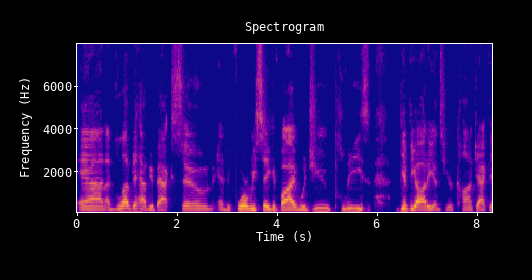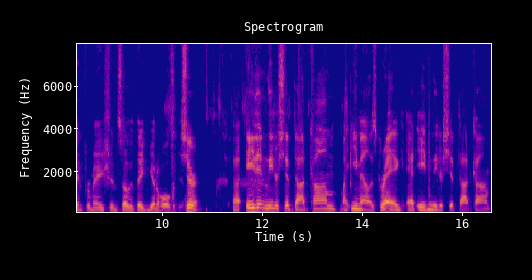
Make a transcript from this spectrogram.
And I'd love to have you back soon. And before we say goodbye, would you please give the audience your contact information so that they can get a hold of you? Sure. Uh, adenleadership.com. My email is greg at adenleadership.com.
